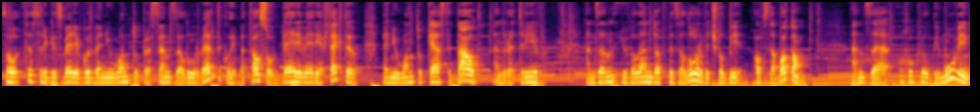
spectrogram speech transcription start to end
so this rig is very good when you want to present the lure vertically but also very very effective when you want to cast it out and retrieve and then you will end up with a lure which will be off the bottom and the hook will be moving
